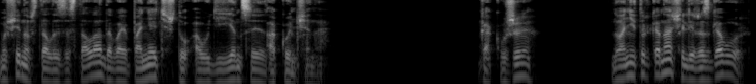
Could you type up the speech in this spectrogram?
Мужчина встал из-за стола, давая понять, что аудиенция окончена. «Как уже?» Но они только начали разговор.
